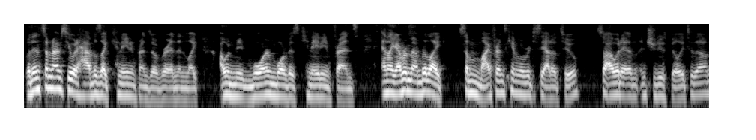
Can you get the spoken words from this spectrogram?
But then sometimes he would have his like canadian friends over and then like i would meet more and more of his canadian friends. And like i remember like some of my friends came over to seattle too so i would in- introduce billy to them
